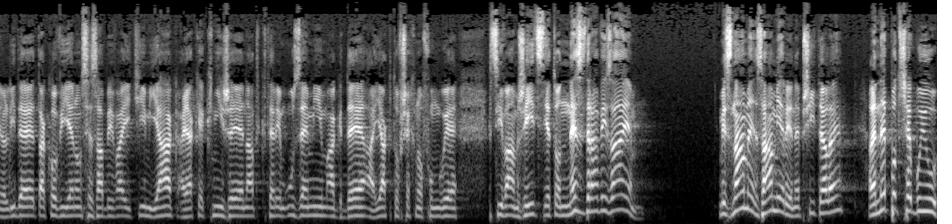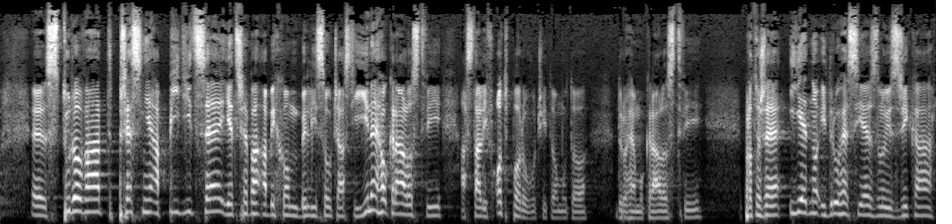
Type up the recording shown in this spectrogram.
e, lidé takoví jenom se zabývají tím, jak a jaké kníže je nad kterým územím a kde a jak to všechno funguje. Chci vám říct, je to nezdravý zájem. My známe záměry nepřítele, ale nepotřebuju eh, studovat přesně a pídit se, je třeba, abychom byli součástí jiného království a stali v odporu vůči tomuto druhému království. Protože i jedno, i druhé C.S. Lewis říká,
